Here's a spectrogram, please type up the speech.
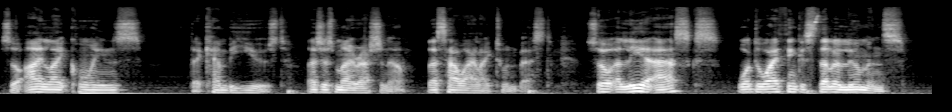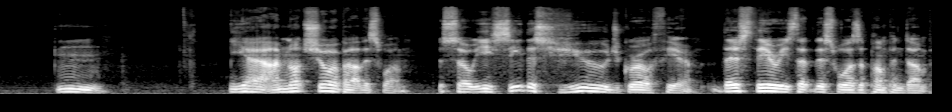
So I like coins that can be used. That's just my rationale. That's how I like to invest. So Aliyah asks, what do I think of Stellar Lumens? Hmm. Yeah, I'm not sure about this one. So you see this huge growth here. There's theories that this was a pump and dump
